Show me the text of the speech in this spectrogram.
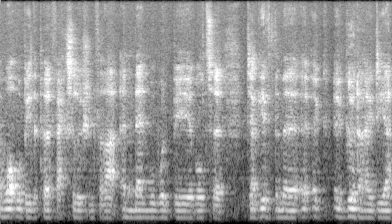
what would be the perfect solution for that? And then we would be able to to give them a, a, a good idea.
